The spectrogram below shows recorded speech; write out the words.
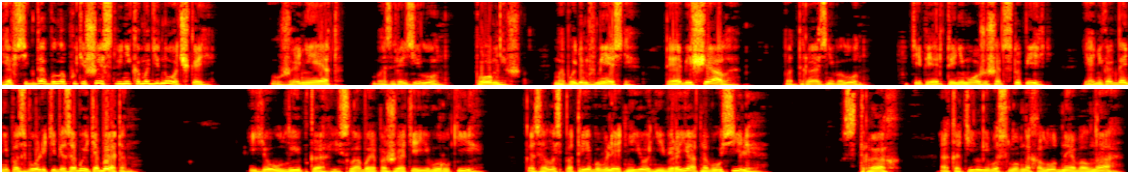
Я всегда была путешественником-одиночкой». «Уже нет», — возразил он. «Помнишь, мы будем вместе. Ты обещала». Подразнивал он. «Теперь ты не можешь отступить. Я никогда не позволю тебе забыть об этом. Ее улыбка и слабое пожатие его руки, казалось, потребовали от нее невероятного усилия. Страх окатил его словно холодная волна.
